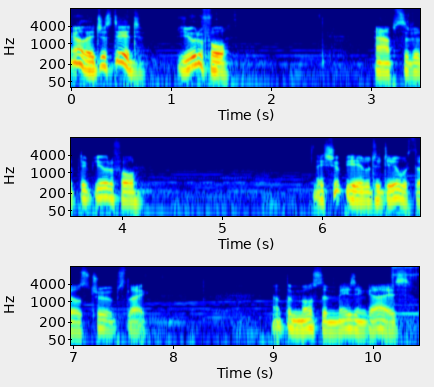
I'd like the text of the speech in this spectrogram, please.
Yeah, they just did. Beautiful. Absolutely beautiful. They should be able to deal with those troops, like, not the most amazing guys.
